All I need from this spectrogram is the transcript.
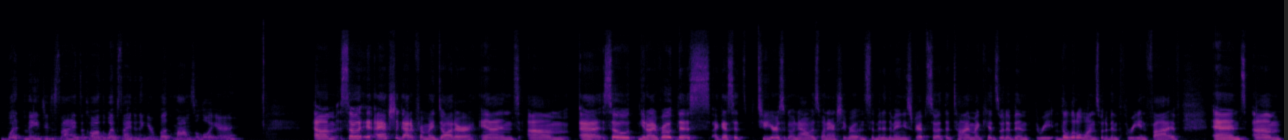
what made you decide to call the website and in your book, Mom's a Lawyer? Um, so it, I actually got it from my daughter, and um, uh, so you know, I wrote this. I guess it's two years ago now is when I actually wrote and submitted the manuscript. So at the time, my kids would have been three. The little ones would have been three and five, and um,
